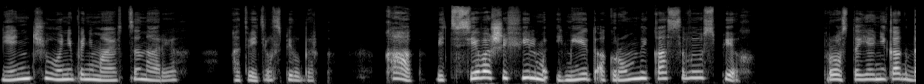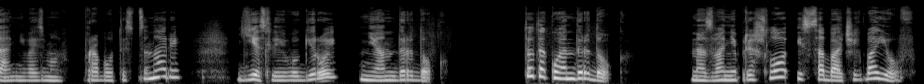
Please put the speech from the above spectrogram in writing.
Я ничего не понимаю в сценариях. — ответил Спилберг. «Как? Ведь все ваши фильмы имеют огромный кассовый успех. Просто я никогда не возьму в работы сценарий, если его герой не андердог». Кто такой андердог? Название пришло из собачьих боев.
